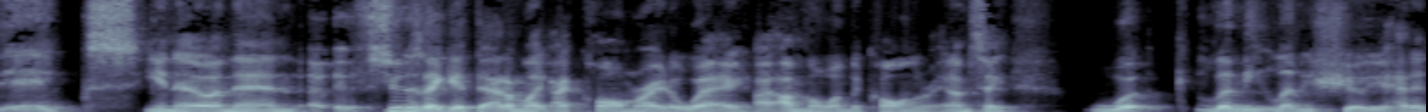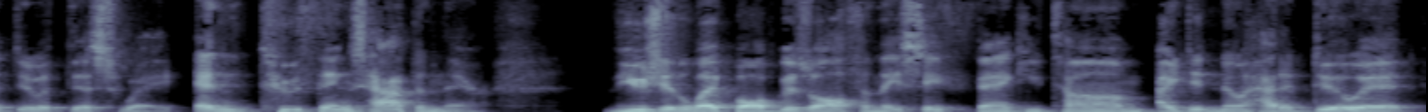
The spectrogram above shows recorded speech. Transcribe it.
stinks, you know, and then uh, as soon as I get that, I'm like, I call them right away. I, am the one to call them and I'm saying, what, let me, let me show you how to do it this way. And two things happen there. Usually the light bulb goes off and they say, thank you, Thom. I didn't know how to do it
